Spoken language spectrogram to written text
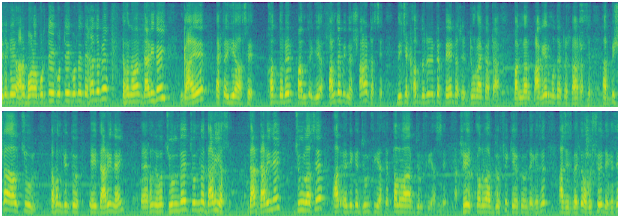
এটাকে আরও বড় করতে করতে করতে দেখা যাবে তখন আমার দাড়ি নেই গায়ে একটা ইয়ে আছে খদ্দরের ইয়ে, পাঞ্জাবি না শার্ট আছে নিচে খদ্দরের একটা প্যান্ট আছে ডোরা কাটা বাংলার বাঘের মতো একটা শার্ট আছে আর বিশাল চুল তখন কিন্তু এই দাড়ি নেই এখন যেমন চুল নেই চুল নেই, দাড়ি আছে। দাড়ি নেই, চুল আছে, আর এদিকে জুলফি আছে, তলোয়ার জুলফি আছে। সেই তলোয়ার জুলফি কেউ কেউ দেখেছে, আজিজ ভাই তো অবশ্যই দেখেছে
